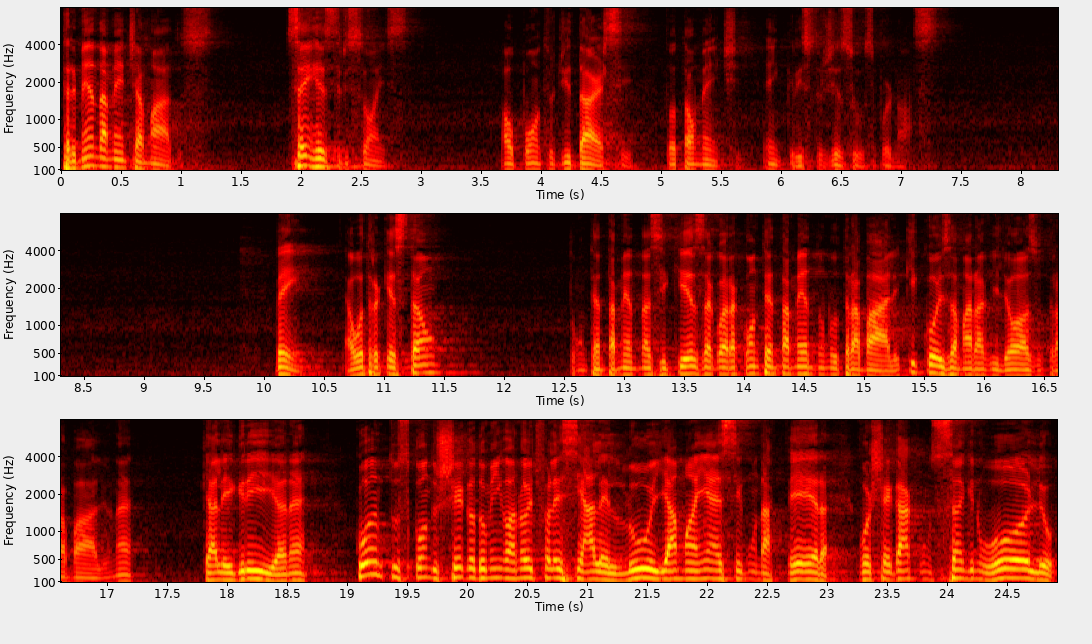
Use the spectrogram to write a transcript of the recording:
tremendamente amados, sem restrições, ao ponto de dar-se totalmente em Cristo Jesus por nós. Bem, a outra questão, contentamento nas riquezas, agora contentamento no trabalho. Que coisa maravilhosa o trabalho, né? Que alegria, né? Quantos, quando chega domingo à noite, falei assim: aleluia, amanhã é segunda-feira, vou chegar com sangue no olho,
